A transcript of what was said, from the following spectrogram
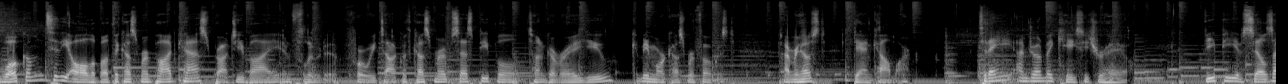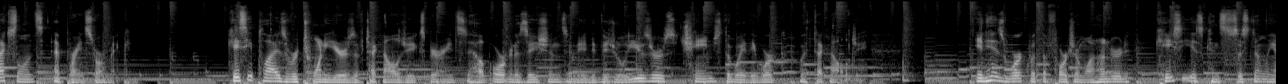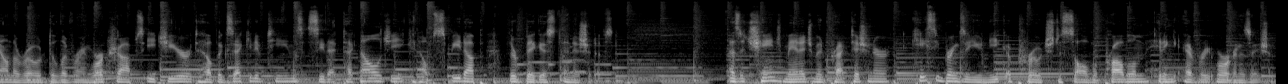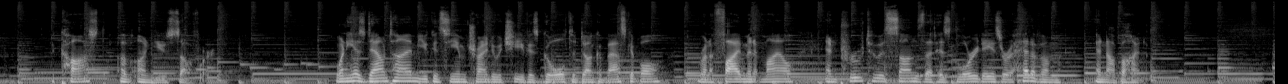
Welcome to the All About the Customer podcast brought to you by Influitive, where we talk with customer obsessed people to uncover how you can be more customer focused. I'm your host, Dan Kalmar. Today, I'm joined by Casey Trujillo, VP of Sales Excellence at BrainStorm Inc. Casey applies over 20 years of technology experience to help organizations and individual users change the way they work with technology. In his work with the Fortune 100, Casey is consistently on the road delivering workshops each year to help executive teams see that technology can help speed up their biggest initiatives. As a change management practitioner, Casey brings a unique approach to solve a problem hitting every organization the cost of unused software. When he has downtime, you can see him trying to achieve his goal to dunk a basketball, run a five minute mile, and prove to his sons that his glory days are ahead of him and not behind him.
